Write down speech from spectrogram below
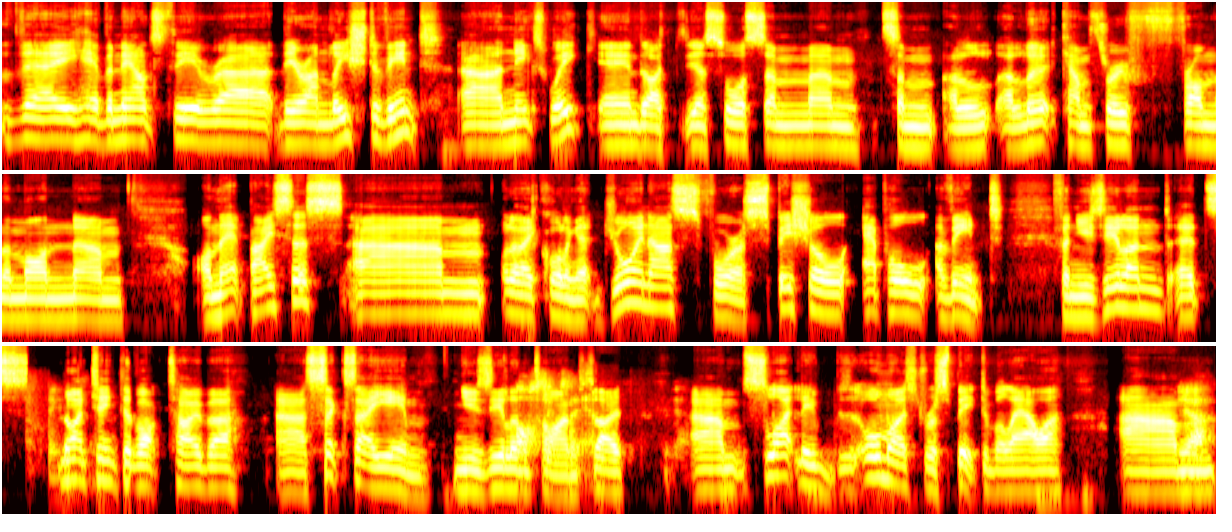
they have announced their uh, their Unleashed event uh, next week, and I you know, saw some um, some al- alert come through from them on um, on that basis. Um, what are they calling it? Join us for a special Apple event for New Zealand. It's nineteenth of October, uh, six a.m. New Zealand oh, time. So um, slightly, almost respectable hour. Um, yeah.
